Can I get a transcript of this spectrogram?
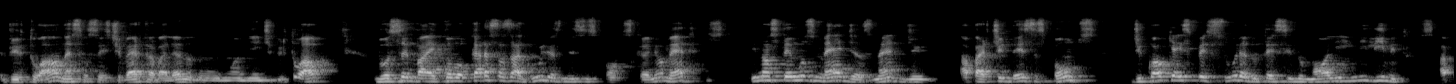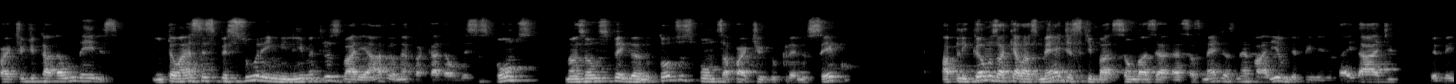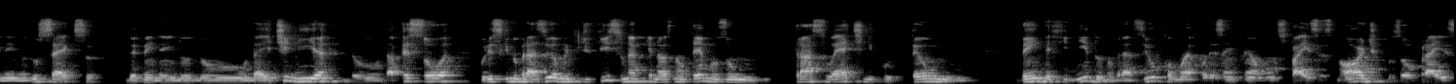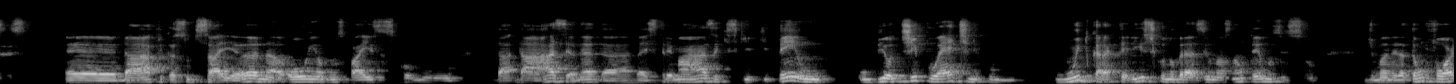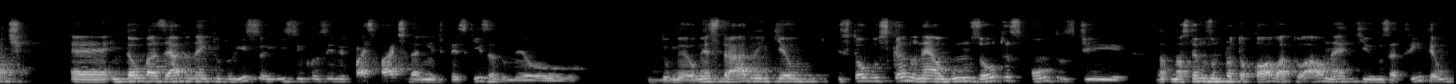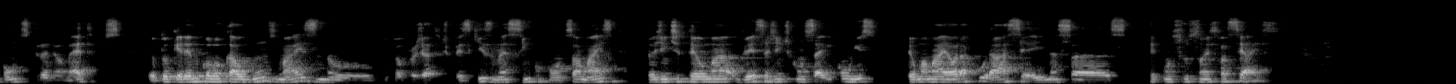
virtual, né? Se você estiver trabalhando num ambiente virtual, você vai colocar essas agulhas nesses pontos craniométricos e nós temos médias, né? De a partir desses pontos de qual que é a espessura do tecido mole em milímetros a partir de cada um deles. Então essa espessura em milímetros variável, né? Para cada um desses pontos, nós vamos pegando todos os pontos a partir do crânio seco aplicamos aquelas médias que são baseadas, essas médias né, variam dependendo da idade, dependendo do sexo, dependendo do, da etnia do, da pessoa. Por isso que no Brasil é muito difícil, né, porque nós não temos um traço étnico tão bem definido no Brasil, como é, por exemplo, em alguns países nórdicos ou países é, da África subsaariana ou em alguns países como da, da Ásia, né, da, da extrema Ásia, que, que tem um, um biotipo étnico muito característico. No Brasil, nós não temos isso de maneira tão forte. É, então, baseado né, em tudo isso, isso inclusive faz parte da linha de pesquisa do meu do meu mestrado, em que eu estou buscando né, alguns outros pontos de. Nós temos um protocolo atual né, que usa 31 pontos craniométricos. Eu estou querendo colocar alguns mais no, no meu projeto de pesquisa, né, cinco pontos a mais, para a gente ter uma ver se a gente consegue com isso ter uma maior acurácia aí nessas reconstruções faciais.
